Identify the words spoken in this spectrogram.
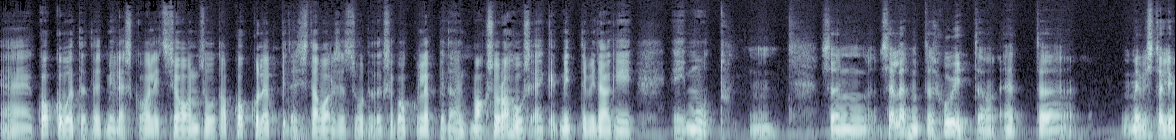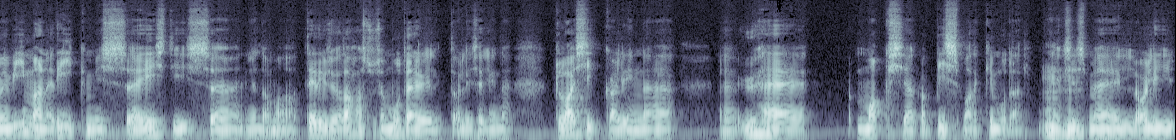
Eh, kokkuvõtted, et milles koalitsioon suudab kokku leppida, siis tavaliselt suudetakse kokku leppida ainult maksurahus, ehk et mitte midagi ei muutu. Mm. see on selles mõttes huvitav, et eh, me vist olime viimane riik, mis Eestis eh, nii-öelda oma tervishoiu rahastuse mudelilt oli selline klassikaline ühe maksjaga Bismarcki mudel mm. -hmm. ehk mhm. siis meil oli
